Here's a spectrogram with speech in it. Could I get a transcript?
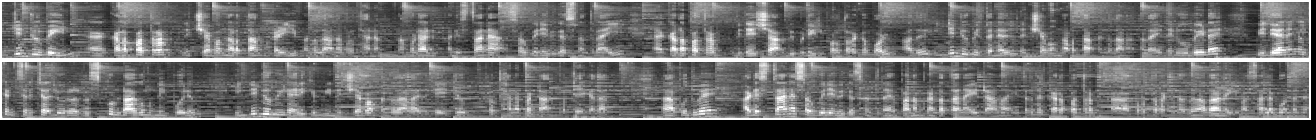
ഇന്ത്യൻ രൂപയിൽ കടപ്പത്രം നിക്ഷേപം നടത്താൻ കഴിയും എന്നതാണ് പ്രധാനം. നമ്മുടെ അടിസ്ഥാന സൗകര്യ വികസനത്തിനായി കടപ്പത്രം വിദേശ വിപണിയിൽ പുറത്തിറക്കുമ്പോൾ അത് ഇന്ത്യൻ രൂപയിൽ തന്നെ അതിൽ നിക്ഷേപം നടത്താം എന്നതാണ്. അതായത് രൂപയുടെ വ്യതിയാനങ്ങൾക്കനുസരിച്ച് അതിലൊരു റിസ്ക് ഉണ്ടാകുമെങ്കിൽ പോലും ഇന്ത്യൻ രൂപയിലായിരിക്കും ഈ നിക്ഷേപം എന്നതാണ് അതിന്റെ ഏറ്റവും പ്രധാനപ്പെട്ട പ്രത്യേകത. പൊതുവെ അടിസ്ഥാന സൗകര്യ വികസനത്തിന് പണം കണ്ടെത്താനായിട്ടാണ് ഇത്തരത്തിൽ കടപ്പത്രം പുറത്തിറക്കുന്നത്. അതാണ് ഈ മസാല ബോണ്ടെന്ന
